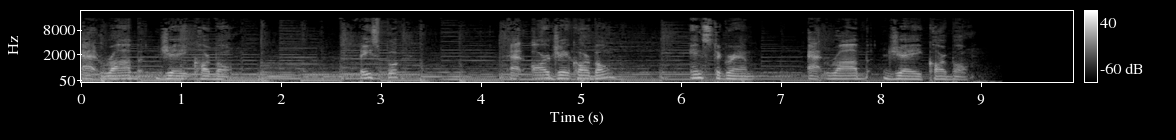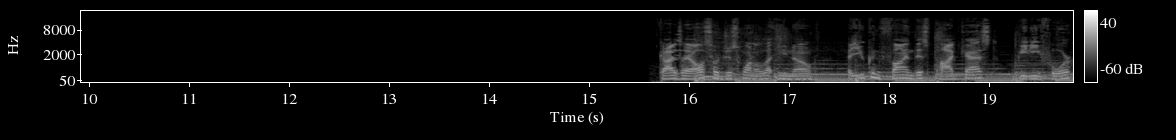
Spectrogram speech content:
at Rob J Carbone. Facebook at RJ Carbone, Instagram at Rob J Carbone. Guys, I also just want to let you know that you can find this podcast, BD4,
